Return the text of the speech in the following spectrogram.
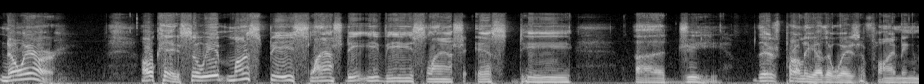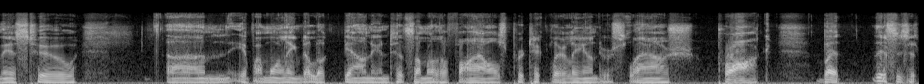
No error. Okay, so it must be slash DEV slash SDG. There's probably other ways of finding this too. Um, if I'm willing to look down into some of the files, particularly under slash proc, but this is,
